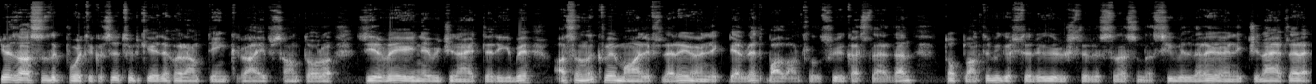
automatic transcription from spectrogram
Cezasızlık politikası Türkiye'de Hrant Dink, Rahip Santoro, zirve yayın evi cinayetleri gibi asınlık ve muhaliflere yönelik devlet bağlantılı suikastlerden toplantı ve gösteri yürüyüşleri sırasında sivillere yönelik cinayetlere,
